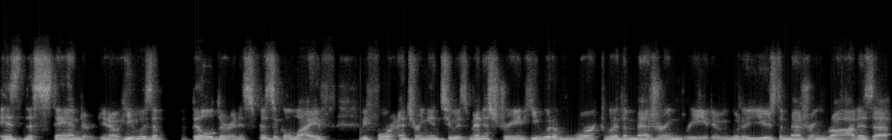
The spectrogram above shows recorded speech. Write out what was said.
is the standard. You know, he was a builder in his physical life before entering into his ministry, and he would have worked with a measuring reed. He would have used a measuring rod as a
